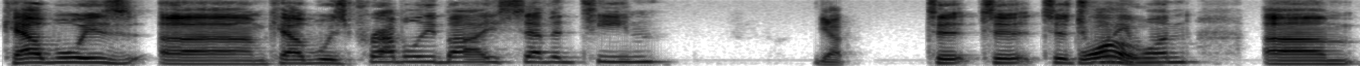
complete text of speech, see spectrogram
Cowboys um Cowboys probably by 17. Yep. To to to 21. Um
